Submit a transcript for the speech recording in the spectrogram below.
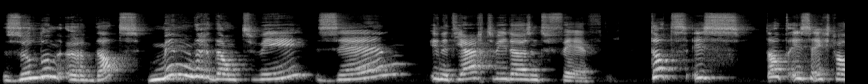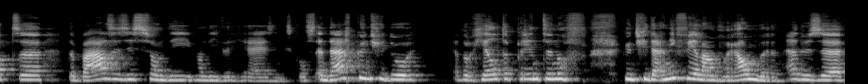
zullen er dat minder dan twee zijn in het jaar 2050. Dat is, dat is echt wat uh, de basis is van die, van die vergrijzingskost. En daar kun je door, ja, door geld te printen of kun je daar niet veel aan veranderen. Hè. Dus uh, uh,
